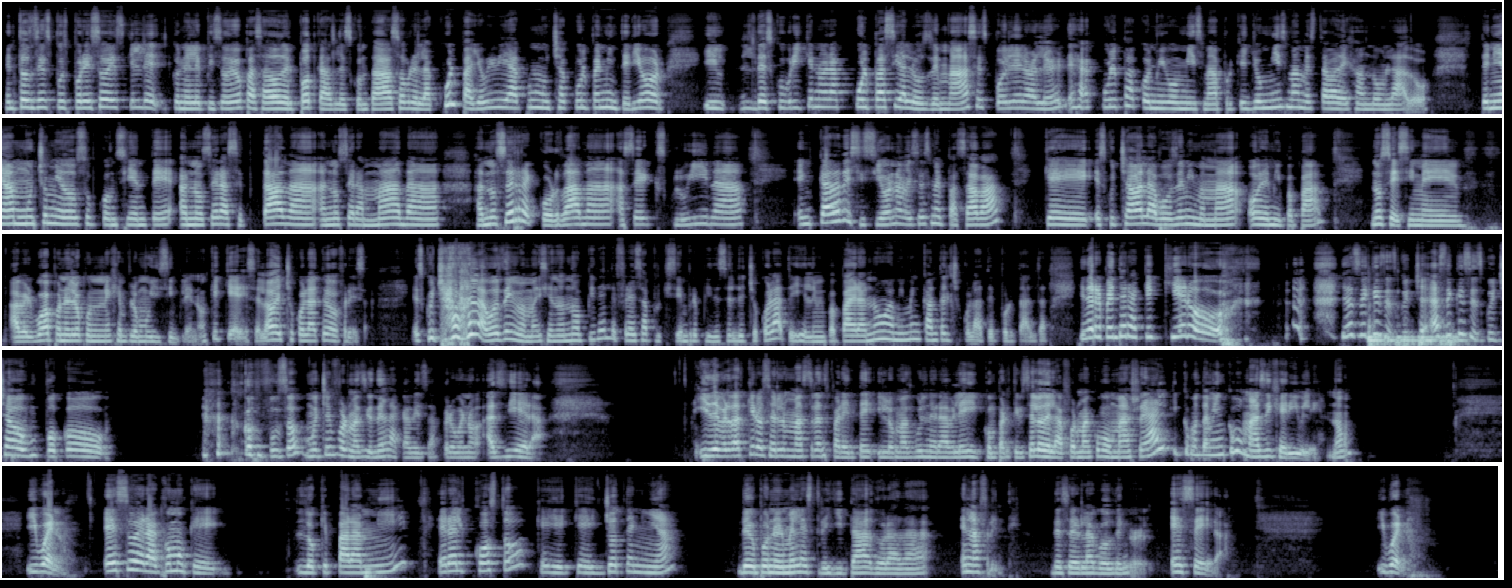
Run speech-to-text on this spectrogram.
Entonces, pues por eso es que con el episodio pasado del podcast les contaba sobre la culpa. Yo vivía con mucha culpa en mi interior y descubrí que no era culpa hacia los demás, spoiler alert, era culpa conmigo misma porque yo misma me estaba dejando a un lado. Tenía mucho miedo subconsciente a no ser aceptada, a no ser amada, a no ser recordada, a ser excluida. En cada decisión a veces me pasaba que escuchaba la voz de mi mamá o de mi papá. No sé si me a ver, voy a ponerlo con un ejemplo muy simple, ¿no? ¿Qué quieres? ¿Helado de chocolate o fresa? Escuchaba la voz de mi mamá diciendo, no, pídele fresa porque siempre pides el de chocolate. Y el de mi papá era, no, a mí me encanta el chocolate por tal, tal. Y de repente era, ¿qué quiero? ya sé que se escucha, ya sé que se escucha un poco confuso, mucha información en la cabeza, pero bueno, así era. Y de verdad quiero ser lo más transparente y lo más vulnerable y compartírselo de la forma como más real y como también como más digerible, ¿no? Y bueno, eso era como que lo que para mí era el costo que, que yo tenía de ponerme la estrellita dorada en la frente, de ser la Golden Girl. Ese era. Y bueno,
